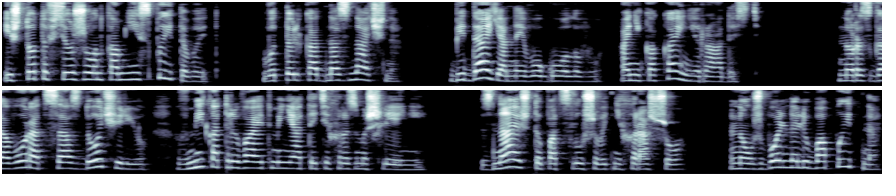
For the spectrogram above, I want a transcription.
и что-то все же он ко мне испытывает. Вот только однозначно, беда я на его голову, а никакая не радость. Но разговор отца с дочерью вмиг отрывает меня от этих размышлений. Знаю, что подслушивать нехорошо, но уж больно любопытно,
